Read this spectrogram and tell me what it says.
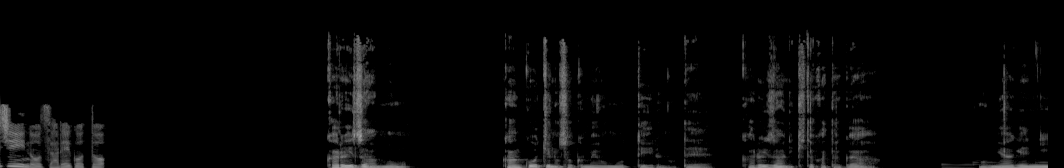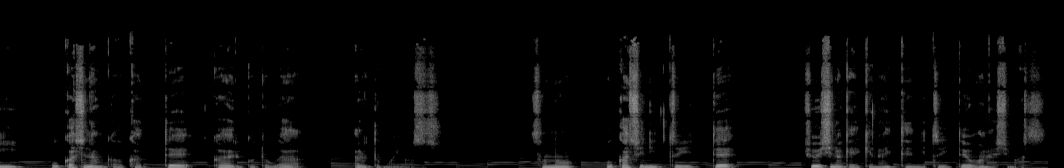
ジイのざれ言。軽井沢も観光地の側面を持っているので、軽井沢に来た方がお土産にお菓子なんかを買って帰ることがあると思います。そのお菓子について注意しなきゃいけない点についてお話します。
